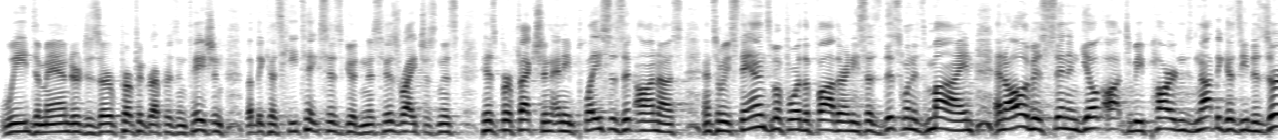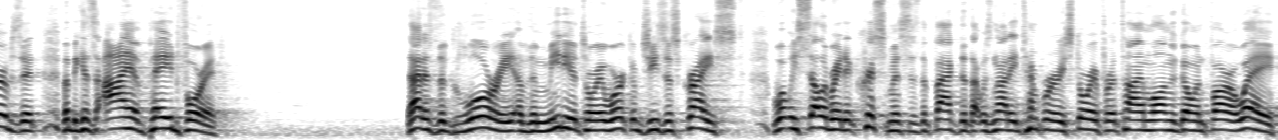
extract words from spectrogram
we demand or deserve perfect representation, but because He takes His goodness, His righteousness, His perfection, and He places it on us. And so He stands before the Father and He says, This one is mine, and all of His sin and guilt ought to be pardoned, not because He deserves it, but because I have paid for it. That is the glory of the mediatory work of Jesus Christ. What we celebrate at Christmas is the fact that that was not a temporary story for a time long ago and far away,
